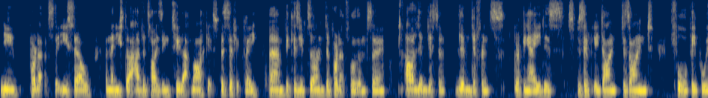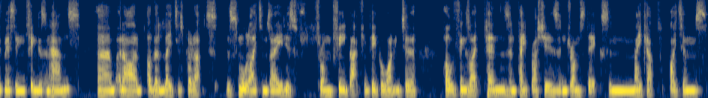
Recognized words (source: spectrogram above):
new products that you sell, and then you start advertising to that market specifically um, because you've designed the product for them. So our limb, dis- limb difference gripping aid is specifically di- designed for people with missing fingers and hands. Um, and our other latest product, the small items aid, is from feedback from people wanting to hold things like pens and paintbrushes and drumsticks and makeup items,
